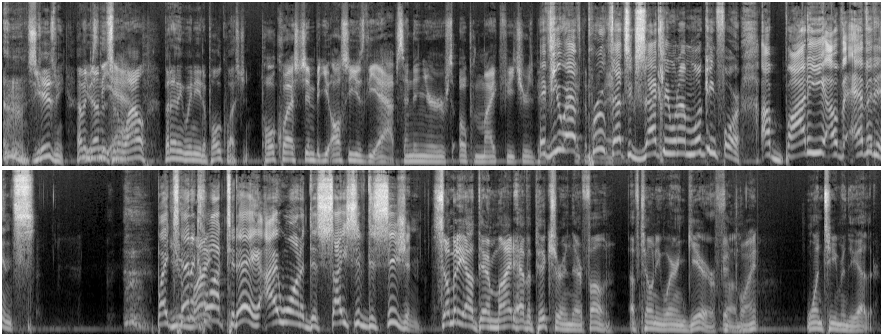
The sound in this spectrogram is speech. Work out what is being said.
excuse me. I haven't Use done the this in a app. while, but I think we need a poll question. Poll question, but you also use the app. Send in your open mic features. If you have Get them on proof, there. that's exactly what I'm looking for. A body of evidence. By 10 might- o'clock today, I want a decisive decision. Somebody out there might have a picture in their phone of Tony wearing gear Good from point. one team or the other.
